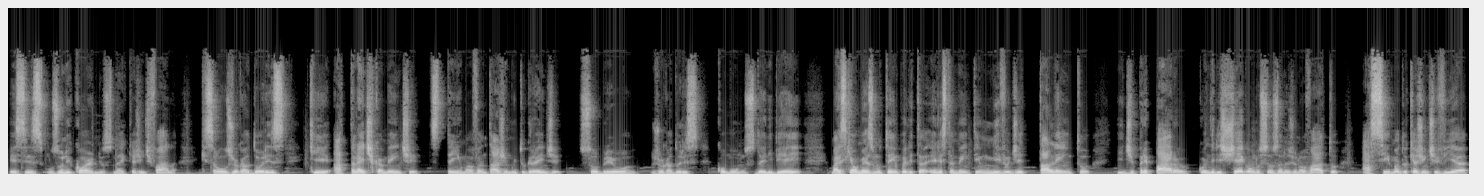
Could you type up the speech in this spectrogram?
esses os unicórnios, né, que a gente fala, que são os jogadores que atleticamente tem uma vantagem muito grande sobre os jogadores comuns da NBA, mas que ao mesmo tempo ele, eles também têm um nível de talento e de preparo quando eles chegam nos seus anos de novato acima do que a gente via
